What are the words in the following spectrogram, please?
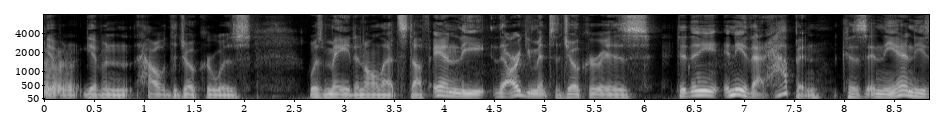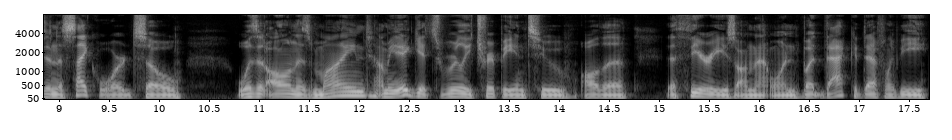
Given given how the Joker was was made and all that stuff, and the the argument to the Joker is, did any any of that happen? Because in the end, he's in a psych ward. So was it all in his mind? I mean, it gets really trippy into all the the theories on that one, but that could definitely be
